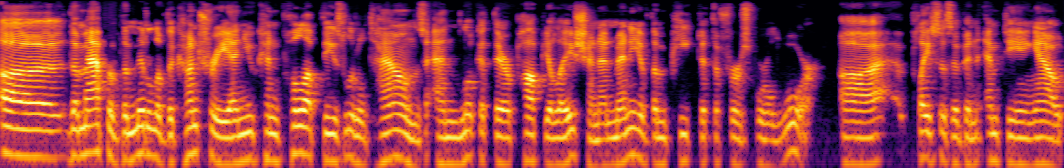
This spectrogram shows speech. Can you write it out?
uh, the map of the middle of the country, and you can pull up these little towns and look at their population, and many of them peaked at the First World War. Uh, places have been emptying out.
